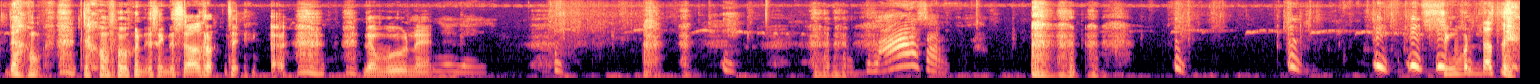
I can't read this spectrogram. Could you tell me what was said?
jam jambu nih sing disogrok sih jambu nih belasar sing pedas sih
